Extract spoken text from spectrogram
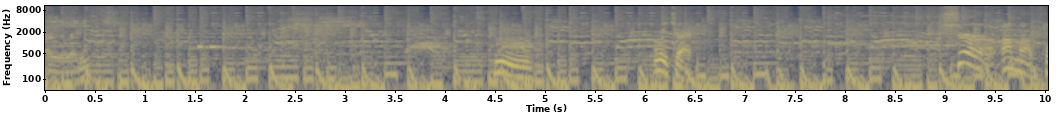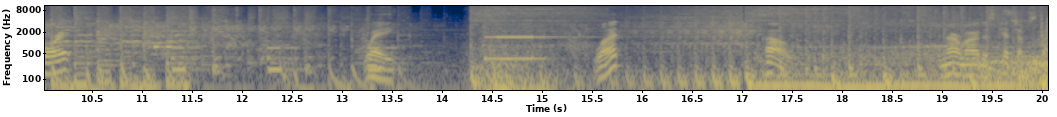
Are you ready? Hmm. Let me check. Sure, I'm up for it. Wait. What? Oh. Never mind this ketchup stuff.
